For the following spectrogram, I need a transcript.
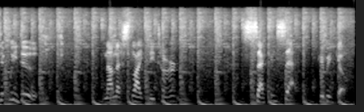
did we do? Now let's slightly turn. Second set. Here we go.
